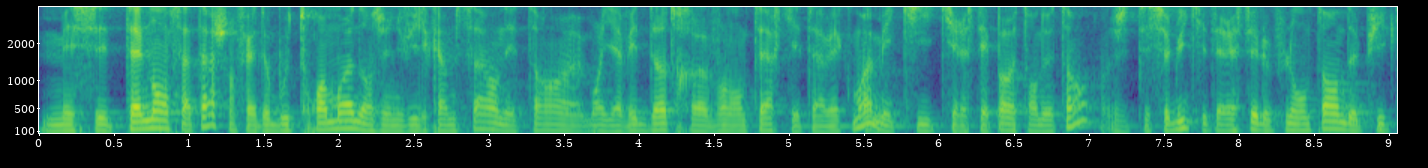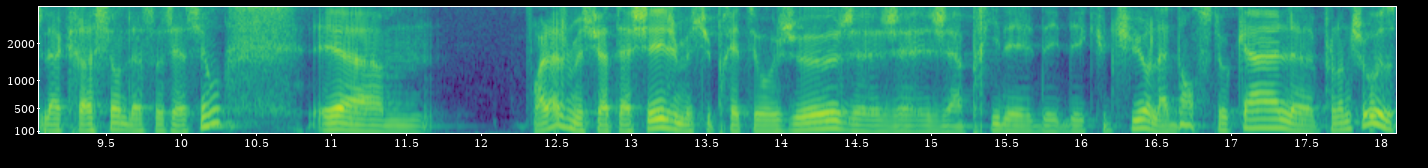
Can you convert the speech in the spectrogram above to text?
mais c'est tellement on s'attache, en fait. Au bout de trois mois dans une ville comme ça, en étant. Euh, bon, il y avait d'autres volontaires qui étaient avec moi, mais qui ne restaient pas autant de temps. J'étais celui qui était resté le plus longtemps depuis la création de l'association. Et, euh, voilà, je me suis attaché, je me suis prêté au jeu, j'ai appris des, cultures, la danse locale, euh, plein de choses.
